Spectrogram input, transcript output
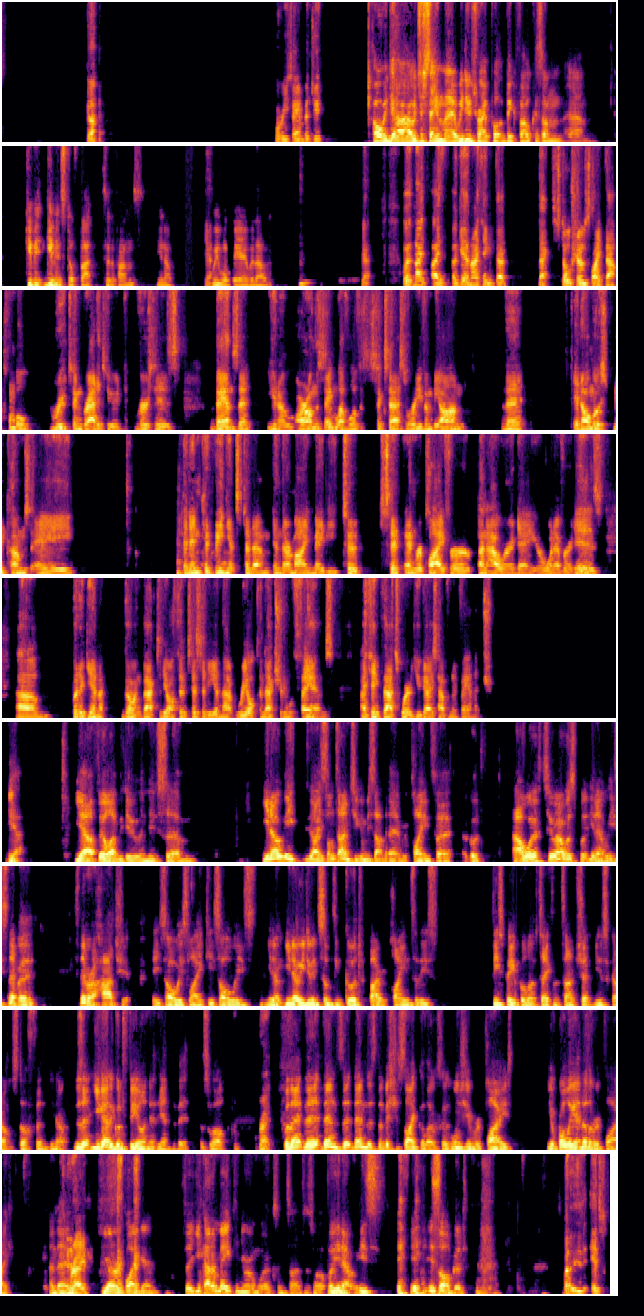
Go ahead. What were you saying, Benji? oh we do, I was just saying there we do try and put a big focus on um, giving giving stuff back to the fans. You know, Yeah. we won't be here without them. But and I, I again, I think that that still shows like that humble roots and gratitude versus bands that you know are on the same level of success or even beyond. That it almost becomes a an inconvenience to them in their mind, maybe to sit and reply for an hour a day or whatever it is. Um, but again, going back to the authenticity and that real connection with fans, I think that's where you guys have an advantage. Yeah, yeah, I feel like we do, and it's um, you know, it like sometimes you can be sat there replying for a good hour, two hours, but you know, it's never it's never a hardship. It's always like it's always you know you know you're doing something good by replying to these these people that have taken the time to check music out and stuff, and you know, there's a, you get a good feeling at the end of it as well. Right. But then then then, then there's the vicious cycle though. So once you've replied, you'll probably get another reply, and then Right. you gotta reply again. So you're kind of making your own work sometimes as well. But you know, it's it's all good. but it's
